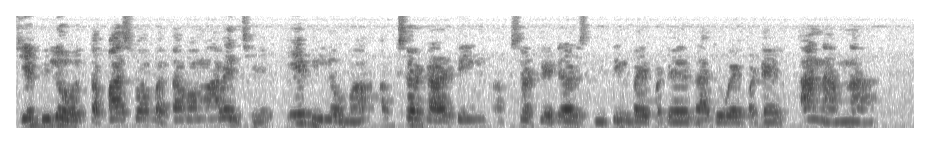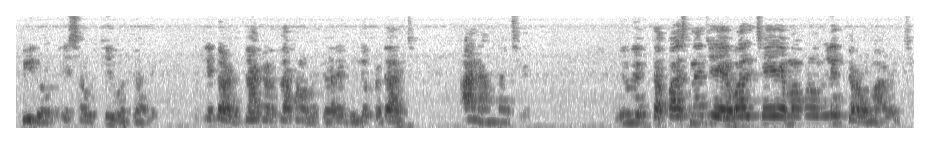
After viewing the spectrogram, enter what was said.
જે બિલો તપાસવા બતાવવામાં આવેલ છે, એ બિલોમાં અક્ષર કાર્ટિંગ, અક્ષર ટ્રેડર્સ, નીતિનભાઈ પટેલ, રાજુભાઈ પટેલ, આ નામના બિલો એ સૌથી વધારે, એટલે કે અડધા કરતાં પણ વધારે બિલો કદાચ આ નામના છે. એવું એક તપાસના જે અહેવાલ છે, એમાં પણ ઉલ્લેખ કરવામાં આવે છે.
